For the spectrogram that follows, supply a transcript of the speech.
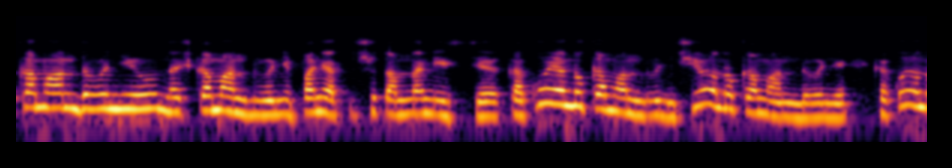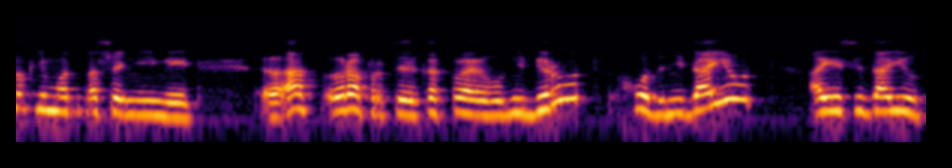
командованию. Значит, командование, понятно, что там на месте, какое оно командование, чье оно командование, какое оно к нему отношение имеет. А рапорты, как правило, не берут, хода не дают, а если дают,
